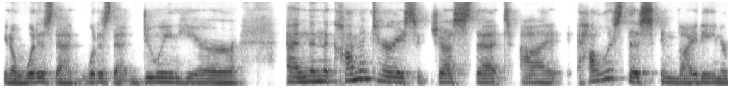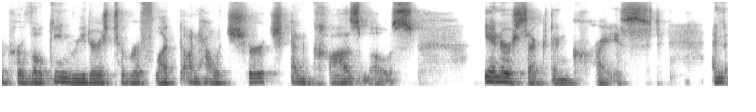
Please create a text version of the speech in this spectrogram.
you know, what is that, what is that doing here? And then the commentary suggests that uh, how is this inviting or provoking readers to reflect on how church and cosmos intersect in Christ? And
